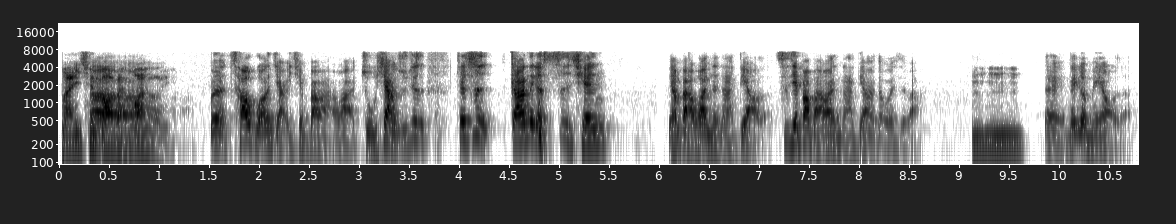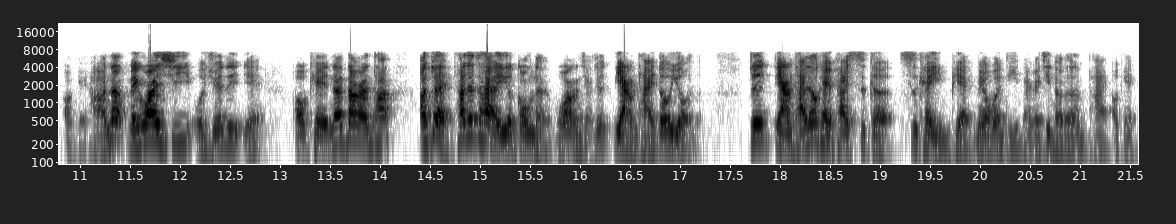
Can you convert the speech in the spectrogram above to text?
满一千八百万而已。不是超广角一千八百万，主像素就是就是刚刚那个四千两百万的拿掉了，四千八百万的拿掉了，懂我意思吧？嗯哼，对，那个没有了。OK，好，那没关系，我觉得也 OK。那当然它啊，对，它这次还有一个功能，我忘了讲，就两台都有的，就是两台都可以拍四个四 K 影片，没有问题，哪个镜头都能拍。OK，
